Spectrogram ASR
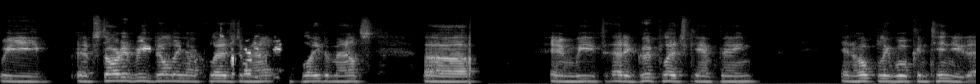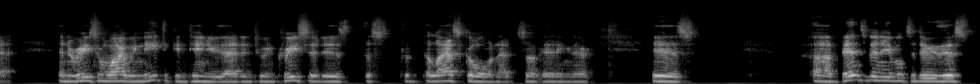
we have started rebuilding our pledged amount, blade amounts, uh, and we've had a good pledge campaign, and hopefully we'll continue that. And the reason why we need to continue that and to increase it is the, the last goal in that subheading there is uh, Ben's been able to do this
